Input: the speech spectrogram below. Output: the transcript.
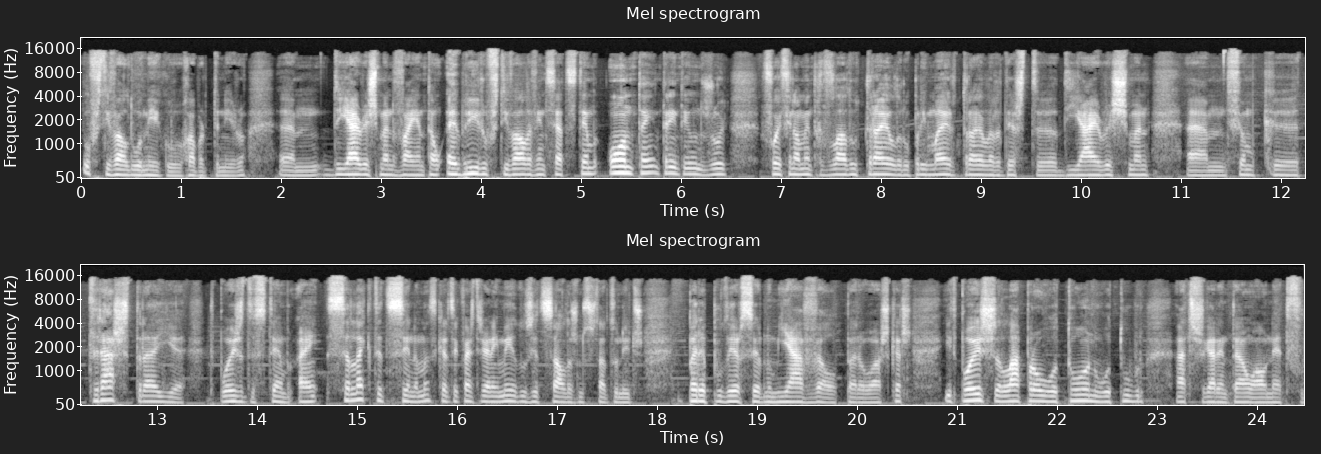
o festival do amigo Robert De Niro. Um, The Irishman vai então abrir o festival a 27 de setembro. Ontem, 31 de julho, foi finalmente revelado o trailer, o primeiro trailer deste The Irishman, um, filme que terá estreia depois de setembro em Selected Cinemas, quer dizer que vai estrear em meia dúzia de salas nos Estados Unidos para poder ser nomeável para Oscars e depois lá para o outono, outubro, há de chegar então ao Netflix.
